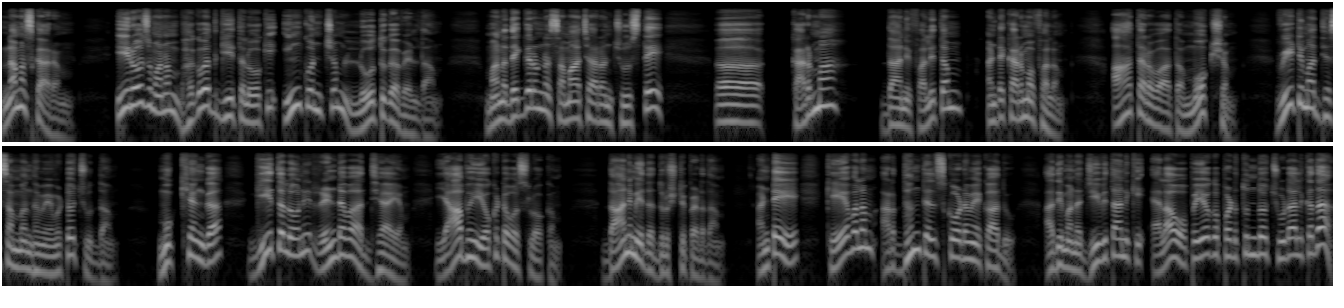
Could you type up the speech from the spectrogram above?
నమస్కారం. ఈరోజు మనం భగవద్గీతలోకి ఇంకొంచెం లోతుగా వెళ్దాం. మన దగ్గరున్న సమాచారం చూస్తే కర్మ దాని ఫలితం అంటే కర్మఫలం ఆ తర్వాత మోక్షం వీటి మధ్య సంబంధం ఏమిటో చూద్దాం. ముఖ్యంగా గీతలోని రెండవ అధ్యాయం యాభై ఒకటవ శ్లోకం. దానిమీద దృష్టి పెడదాం. అంటే కేవలం అర్థం తెలుసుకోవడమే కాదు అది మన జీవితానికి ఎలా ఉపయోగపడుతుందో చూడాలి కదా?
